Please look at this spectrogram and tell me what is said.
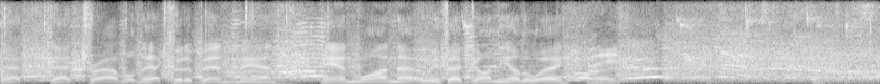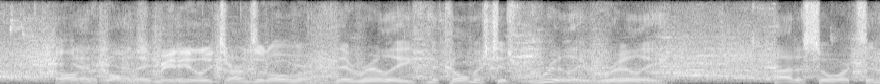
that, that travel, that could have been, man, and one, that, if that had gone the other way. Right. Oh, Yeah, yeah, they- immediately turns it over. They're really, Nokomis just really, really out of sorts and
